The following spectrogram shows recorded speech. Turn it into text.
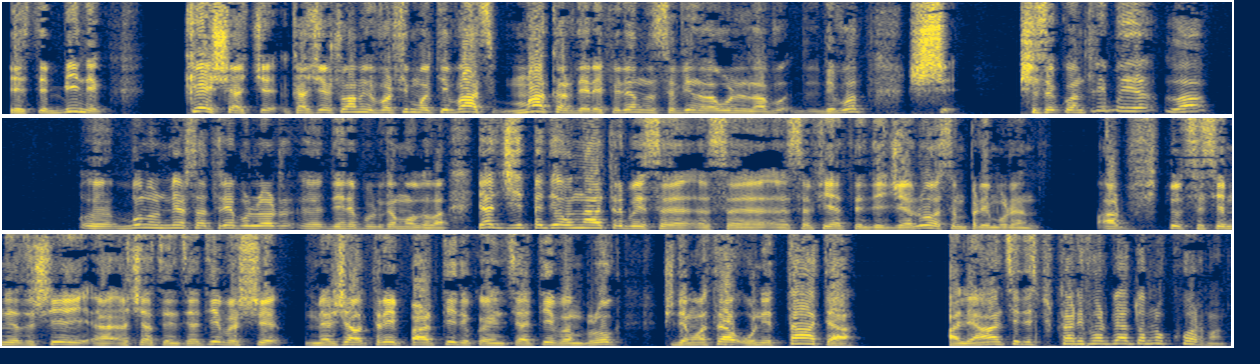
Este bine că, și ace că acești oameni vor fi motivați, măcar de referendum, să vină la urnele de vot și, și să contribuie la Uh, bunul mers a treburilor uh, din Republica Moldova. Iar CPD-ul n-ar trebui să, să, să fie atât de gelos, în primul rând. Ar fi putut să semneze și ei uh, această inițiativă și mergeau trei partide cu o inițiativă în bloc și demonstrau unitatea alianței despre care vorbea domnul Corman.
